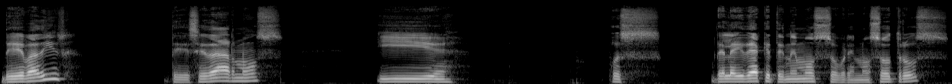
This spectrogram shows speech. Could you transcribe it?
de evadir, de sedarnos y pues de la idea que tenemos sobre nosotros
